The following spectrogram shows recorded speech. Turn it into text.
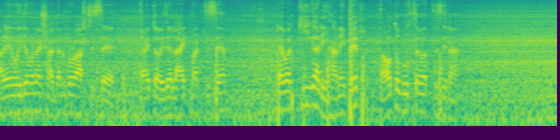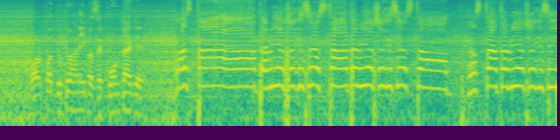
আরে, ওই যে মনে শয়তানপুর আসতেছে। তাই তো, ওই যে লাইট মারতেছে। এটা আবার কি গাড়ি হানিপের তাও তো বুঝতে পারতেছি না। পরপর দুটো হানিপ আছে, কোনটায় যে ওস্তাদ আমি এসে গেছি ওস্তাদ আমি এসে গেছি ওস্তাদ ওস্তাদ আমি এসে গেছি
